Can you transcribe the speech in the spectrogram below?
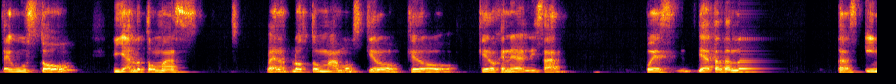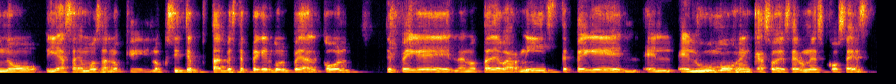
Te gustó y ya lo tomas, bueno, lo tomamos, quiero, quiero, quiero generalizar, pues ya tratando y no, ya sabemos a lo que, lo que sí te, tal vez te pegue el golpe de alcohol, te pegue la nota de barniz, te pegue el, el, el humo en caso de ser un escocés,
